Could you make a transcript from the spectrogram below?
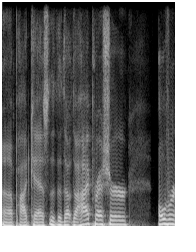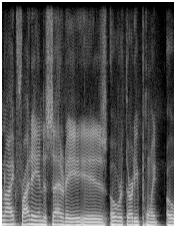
uh, podcast, the, the the high pressure overnight Friday into Saturday is over thirty point oh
